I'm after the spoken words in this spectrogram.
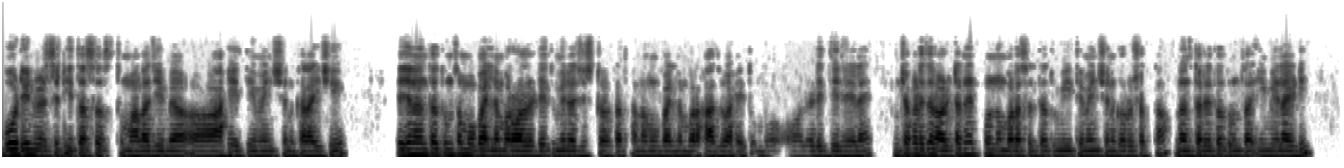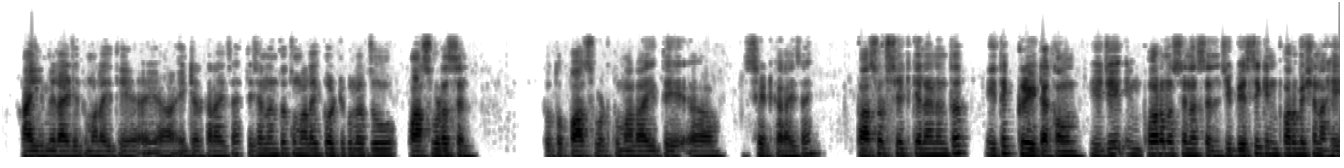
बोर्ड युनिव्हर्सिटी तसंच तुम्हाला जी आहे ती मेन्शन करायची. त्याच्यानंतर तुमचा मोबाईल नंबर ऑलरेडी तुम्ही रजिस्टर करताना मोबाईल नंबर हा जो आहे तो ऑलरेडी दिलेला आहे. तुमच्याकडे जर अल्टरनेट फोन नंबर असेल तर तुम्ही इथे मेन्शन करू शकता. नंतर येतो तुमचा ईमेल आय डी हा ईमेल आय डी तुम्हाला इथे एंटर करायचा आहे. त्याच्यानंतर तुम्हाला एक पर्टिक्युलर जो पासवर्ड असेल तो तो पासवर्ड तुम्हाला इथे सेट करायचा आहे. पासवर्ड सेट केल्यानंतर इथे क्रिएट अकाउंट हे जे इन्फॉर्मेशन असेल जी बेसिक इन्फॉर्मेशन आहे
